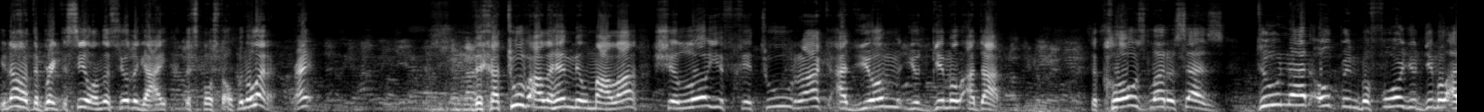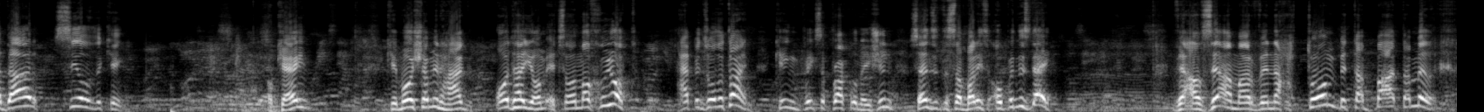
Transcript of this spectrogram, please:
You're not allowed to break the seal unless you're the guy that's supposed to open the letter, right? וכתוב עליהם מלמעלה שלא יפחתו רק עד יום י"ג אדר. The closed letter says, do not open before Yud Gimel Adar, seal of the king. Okay? כמו שהמנהג עוד היום אצל המלכויות. Happens all the time. King makes a proclamation, sends it to somebody, says, open this day. ועל זה אמר ונחתום בטבעת המלך.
